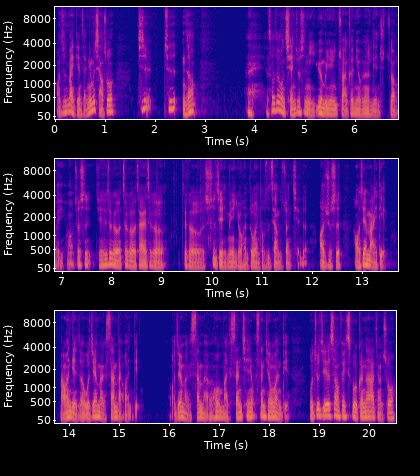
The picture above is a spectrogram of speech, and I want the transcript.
哦，就是卖点仔。你有没有想说，其实其实你知道，哎，有时候这种钱就是你愿不愿意赚，跟你有没有那个脸去赚而已哦。就是其实这个这个在这个这个世界里面有很多人都是这样子赚钱的啊。就是好，我今天买点，买完点之后，我今天买个三百万点，我今天买个三百万，或买个三千三千万点，我就直接上 Facebook 跟大家讲说，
